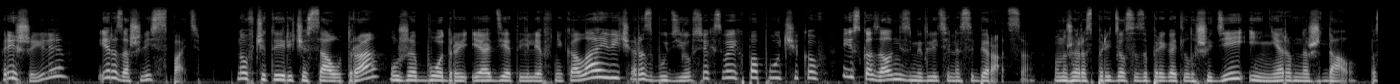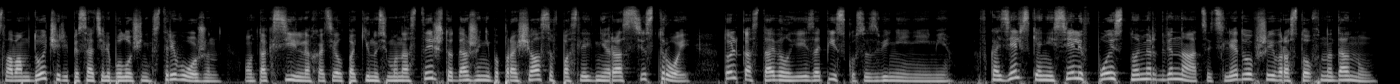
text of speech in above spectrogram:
Решили и разошлись спать. Но в 4 часа утра уже бодрый и одетый Лев Николаевич разбудил всех своих попутчиков и сказал незамедлительно собираться. Он уже распорядился запрягать лошадей и нервно ждал. По словам дочери, писатель был очень встревожен. Он так сильно хотел покинуть монастырь, что даже не попрощался в последний раз с сестрой, только оставил ей записку с извинениями. В Козельске они сели в поезд номер 12, следовавший в Ростов-на-Дону.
